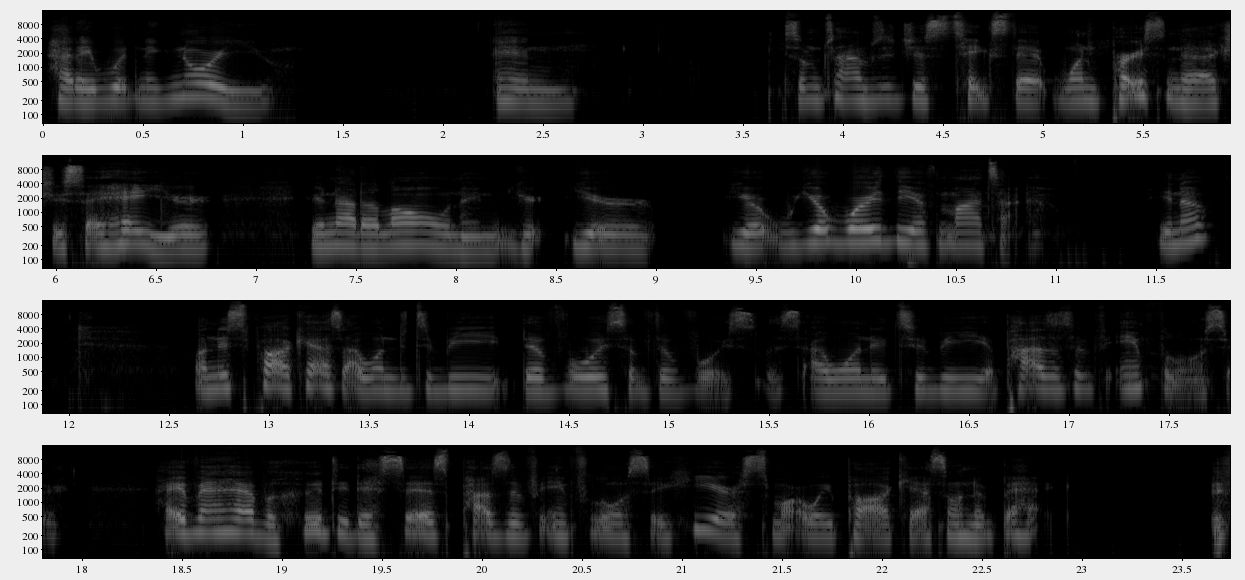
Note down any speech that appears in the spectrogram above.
how they wouldn't ignore you. And sometimes it just takes that one person to actually say hey you're you're not alone and you're you're you're you're worthy of my time you know on this podcast, I wanted to be the voice of the voiceless. I wanted to be a positive influencer. I even have a hoodie that says positive influencer here, Smart Way Podcast on the back.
